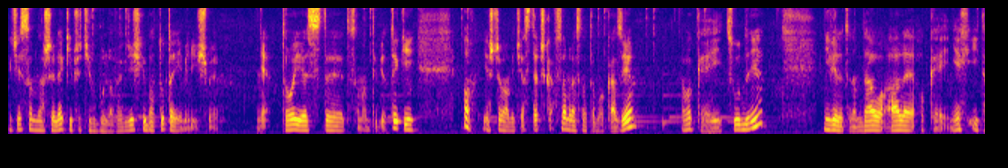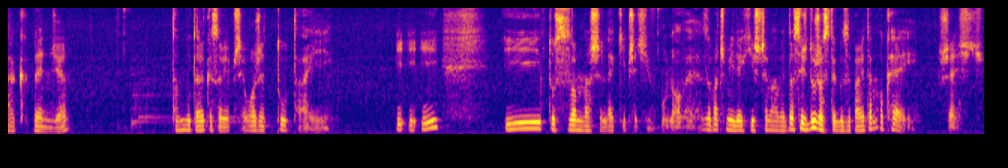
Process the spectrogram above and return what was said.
Gdzie są nasze leki przeciwbólowe? Gdzieś chyba tutaj je mieliśmy. Nie, to jest, e, to są antybiotyki. O, jeszcze mamy ciasteczka w sam raz na tą okazję. Okej, okay, cudnie. Niewiele to nam dało, ale okej, okay, niech i tak będzie. Tą butelkę sobie przełożę tutaj. I, i, i. I tu są nasze leki przeciwbólowe. Zobaczmy, ile ich jeszcze mamy. Dosyć dużo z tego, zapamiętam. Ok, 6.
